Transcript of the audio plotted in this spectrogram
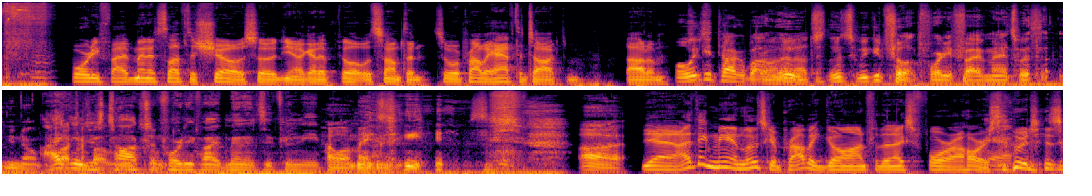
forty-five minutes left to show, so you know I got to fill it with something. So we'll probably have to talk about them. well, we could talk about throwing that out Lutz. Lutz, we could fill up forty five minutes with you know. I can just about talk Lutz for 45 minutes if you need. How amazing he is. Uh, Yeah, I think me and Lutz could probably go on for the next four hours. Yeah. It would just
